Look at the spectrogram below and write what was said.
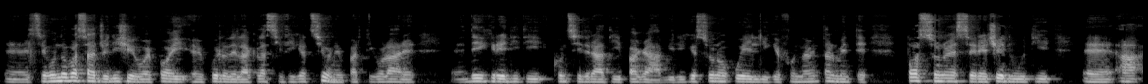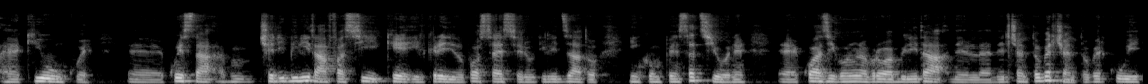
Eh, il secondo passaggio, dicevo, è poi eh, quello della classificazione, in particolare eh, dei crediti considerati pagabili, che sono quelli che fondamentalmente possono essere ceduti eh, a eh, chiunque eh, questa mh, cedibilità fa sì che il credito possa essere utilizzato in compensazione eh, quasi con una probabilità del, del 100% per cui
